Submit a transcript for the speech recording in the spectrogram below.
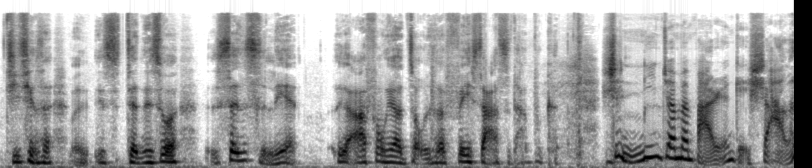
激情是，呃，只能说生死恋。这个阿凤要走，他非杀死他不可。是您专门把人给杀了，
